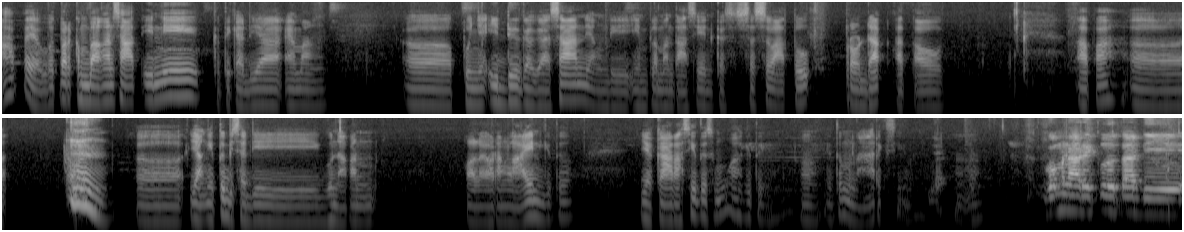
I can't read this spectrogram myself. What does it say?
apa ya buat perkembangan saat ini ketika dia emang eh, punya ide gagasan yang diimplementasiin ke sesuatu produk atau apa eh, eh, yang itu bisa digunakan oleh orang lain gitu. Ya ke arah situ semua gitu. Eh, itu menarik sih. Gue menarik lu tadi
